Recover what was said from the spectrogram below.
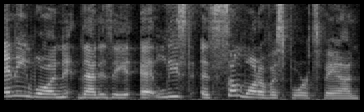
anyone that is a at least a somewhat of a sports fan,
